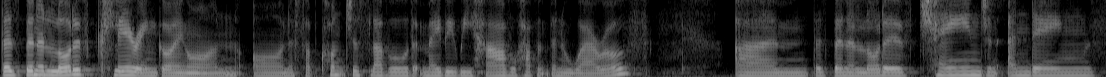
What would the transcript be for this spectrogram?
there's been a lot of clearing going on on a subconscious level that maybe we have or haven't been aware of. Um, there's been a lot of change and endings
